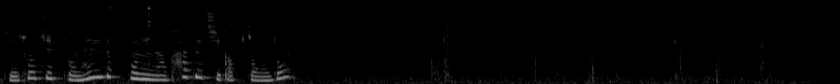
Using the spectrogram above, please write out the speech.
이제 소지품, 핸드폰이나 카드 지갑 정도? 그래서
